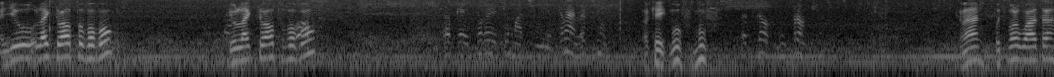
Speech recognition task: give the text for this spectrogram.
And you like to help Vovo? You like to help Vovo? Oh. Okay, it's already too much here. Come on, let's move. Okay, move, move. Let's go in front. Come on, put more water.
